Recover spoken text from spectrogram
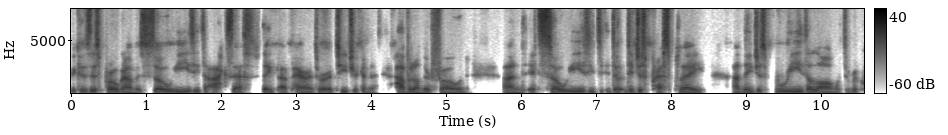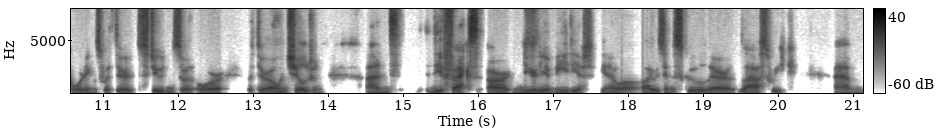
because this program is so easy to access. They, a parent or a teacher can have it on their phone, and it's so easy to they just press play and they just breathe along with the recordings with their students or, or with their own children, and the effects are nearly immediate. You know, I was in a school there last week, um,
